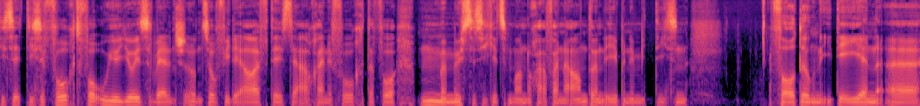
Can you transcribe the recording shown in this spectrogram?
diese, diese Furcht vor, uiuiui, es werden schon so viele AfD, ist ja auch eine Furcht davor, hm, man müsste sich jetzt mal noch auf einer anderen Ebene mit diesen Forderungen, Ideen, äh,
